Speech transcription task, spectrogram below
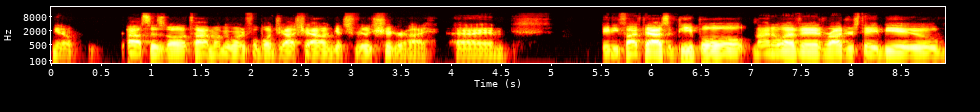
you know, Kyle says it all the time on Good Morning Football. Josh Allen gets really sugar high, and 85,000 people, 9 11, Rodgers debut.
